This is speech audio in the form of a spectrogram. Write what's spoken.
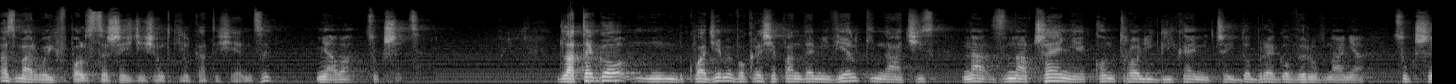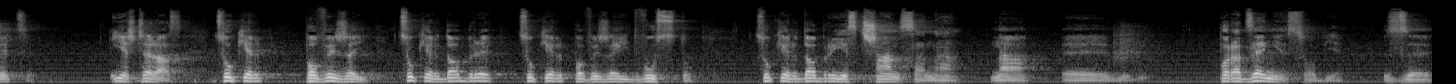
a zmarło ich w Polsce 60 kilka tysięcy, miała cukrzycę. Dlatego mm, kładziemy w okresie pandemii wielki nacisk na znaczenie kontroli glikemii, czyli dobrego wyrównania cukrzycy. I jeszcze raz, cukier powyżej, cukier dobry, cukier powyżej 200. Cukier dobry jest szansa na, na e, poradzenie sobie z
